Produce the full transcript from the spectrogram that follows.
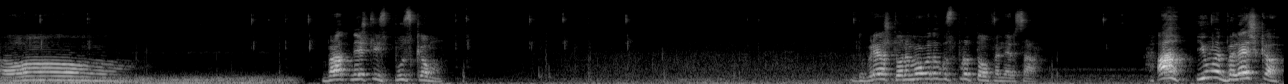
О. Брат, нещо изпускам. Добре, а що не мога да го спра този фенер са? А, имаме бележка!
